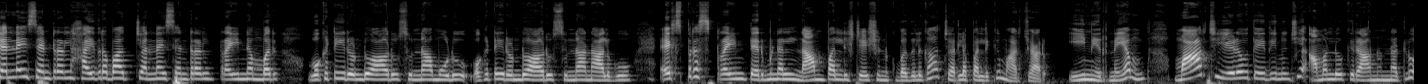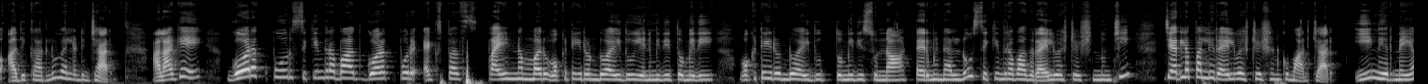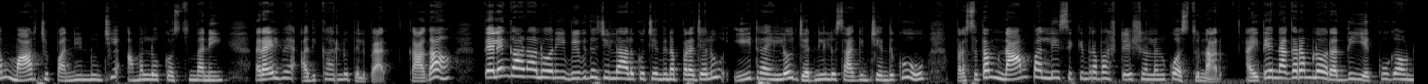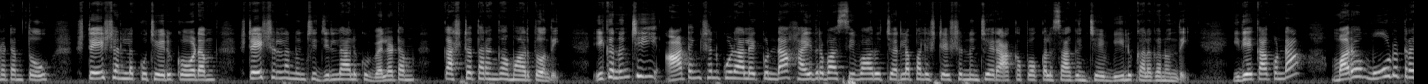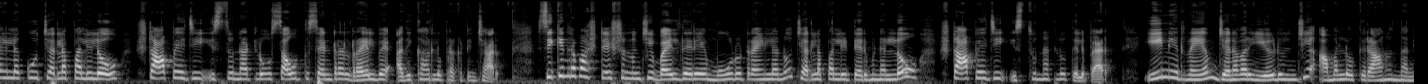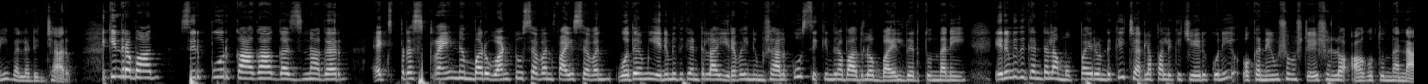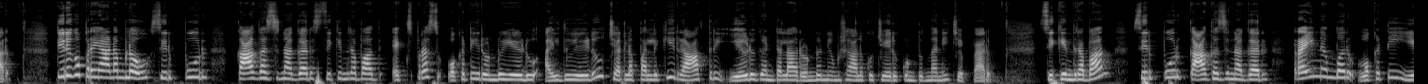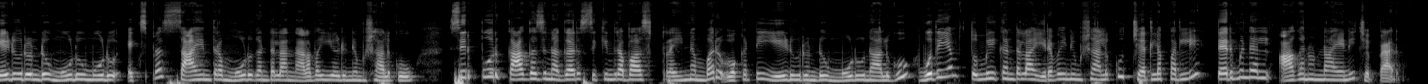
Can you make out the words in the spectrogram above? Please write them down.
Chennai central Hyderabad Chennai central train number ఒకటి రెండు ఆరు సున్నా మూడు ఒకటి రెండు ఆరు సున్నా నాలుగు ఎక్స్ప్రెస్ ట్రైన్ టెర్మినల్ నాంపల్లి స్టేషన్కు బదులుగా చర్లపల్లికి మార్చారు. ఈ నిర్ణయం మార్చి ఏడవ తేదీ నుంచి అమల్లోకి రానున్నట్లు అధికారులు వెల్లడించారు. అలాగే Gorakhpur Secunderabad Gorakhpur ex express train number ఒకటి రెండు ఐదు ఎనిమిది తొమ్మిది ఒకటి రెండు ఐదు తొమ్మిది సున్నా టెర్మినల్ను సికింద్రాబాద్ రైల్వే స్టేషన్ నుంచి చెర్లపల్లి రైల్వే స్టేషన్కు మార్చారు. ఈ నిర్ణయం మార్చి పన్నెండు నుంచి అమల్లోకి వస్తుందని రైల్వే అధికారులు తెలిపారు. కాగా తెలంగాణలోని వివిధ జిల్లాలకు చెందిన ప్రజలు ఈ ట్రైన్లో జర్నీలు సాగించేందుకు ప్రస్తుతం నాంపల్లి సికింద్రాబాద్ స్టేషన్లకు వస్తున్నారు. అయితే నగరంలో రద్దీ ఎక్కువగా ఉండటంతో స్టేషన్లకు చేరుకోవడం స్టేషన్ల నుంచి జిల్లాలకు వెళ్ళటం కష్టతరంగా మారుతోంది. ఇక నుంచి ఆ టెన్షన్ కూడా లేకుండా హైదరాబాద్ శివారు చెర్లపల్లి స్టేషన్ నుంచే రాకపోకలు సాగించే వీలు కలగనుంది. ఇదే కాకుండా మరో మూడు ట్రైన్లకు చెర్లపల్లిలో స్టాపేజీ ఇస్తున్నట్లు సౌత్ సెంట్రల్ రైల్వే అధికారులు ప్రకటించారు. సికింద్రాబాద్ స్టేషన్ నుంచి బయలుదేరే మూడు ట్రైన్లను చెర్లపల్లి టెర్మినల్లో స్టాపేజీ ఇస్తున్నట్లు తెలిపారు. ఈ నిర్ణయం జనవరి ఏడు నుంచి అమల్లోకి రానుందని వెల్లడించారు. Secunderabad Sirpur Kagaznagar express train number one two seven five seven ఉదయం ఎనిమిది గంటల ఇరవై నిమిషాలకు సికింద్రాబాద్లో బయలుదేరుతుందని ఎనిమిది గంటల ముప్పై రెండుకి చర్లపల్లికి చేరుకుని ఒక నిమిషం స్టేషన్లో ఆగుతుందన్నారు. తిరుగు ప్రయాణంలో సిర్పూర్ కాగజ్ నగర్ సికింద్రాబాద్ ఎక్స్ప్రెస్ ఒకటి రెండు ఏడు ఐదు ఏడు చర్లపల్లికి రాత్రి ఏడు గంటల రెండు నిమిషాలకు చేరుకుంటుందని చెప్పారు. సికింద్రాబాద్ సిర్పూర్ కాగజ్ నగర్ ట్రైన్ నంబర్ ఒకటి ఏడు రెండు మూడు మూడు ఎక్స్ప్రెస్ సాయంత్రం మూడు గంటల నలభై ఏడు నిమిషాలకు సిర్పూర్ కాగజ్ నగర్ సికింద్రాబాద్ ట్రైన్ నంబర్ ఒకటి ఏడు రెండు మూడు నాలుగు ఉదయం తొమ్మిది గంటల ఇరవై నిమిషాలకు చెర్లపల్లి టెర్మినల్ ఆగనున్నాయని చెప్పారు.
